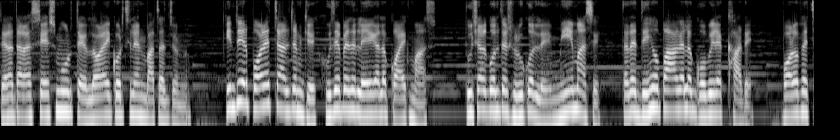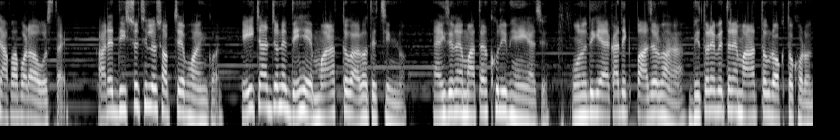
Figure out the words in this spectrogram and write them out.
যেন তারা শেষ মুহূর্তে লড়াই করছিলেন বাঁচার জন্য। কিন্তু এর পরের চারজনকে খুঁজে পেতে লেগে গেল কয়েক মাস। তুষার গলতে শুরু করলে মে মাসে তাদের দেহ পাওয়া গেল গভীর এক খাদে, বরফে চাপা পড়া অবস্থায়। আর এর দৃশ্য ছিল সবচেয়ে ভয়ঙ্কর। এই চারজনের দেহে মারাত্মক আঘাতের চিহ্ন। একজনের মাথার খুলি ভেঙে গেছে, অন্যদিকে একাধিক পাঁজর ভাঙা, ভেতরে ভেতরে মারাত্মক রক্তক্ষরণ।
